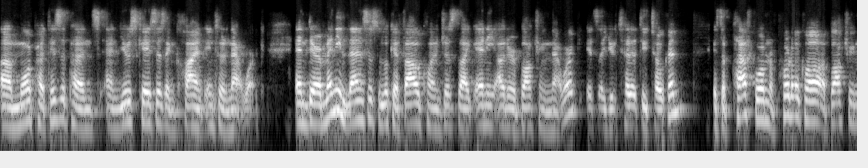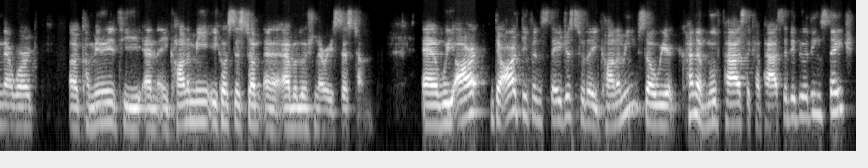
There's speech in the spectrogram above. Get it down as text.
uh, more participants and use cases and clients into the network. And there are many lenses to look at Filecoin, just like any other blockchain network. It's a utility token. It's a platform, a protocol, a blockchain network, a community, an economy, ecosystem, and an evolutionary system. And we are, there are different stages to the economy. So we kind of moved past the capacity building stage.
